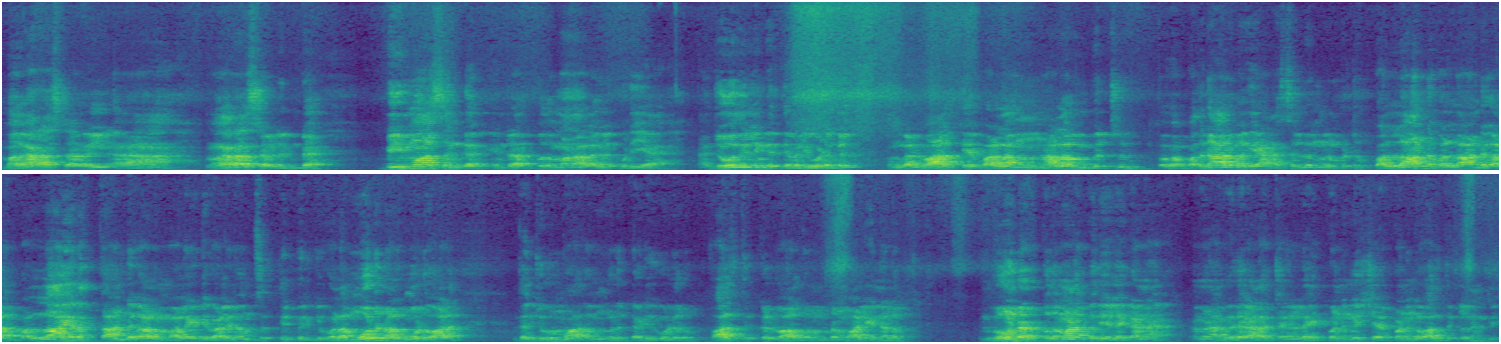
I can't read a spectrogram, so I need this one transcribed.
மகாராஷ்டிராவில் மகாராஷ்டிராவில் இருக்கின்ற பீமா சங்கர் என்ற அற்புதமான அழகக்கூடிய ஜோதிலிங்கத்தை வழிபடுங்கள் உங்கள் வாழ்க்கை வளம் நலம் பெற்று பதினாறு வகையான செல்வங்களும் பெற்று பல்லாண்டு பல்லாண்டு காலம் பல்லாயிரத்து ஆண்டு காலம் மலையடி வாழை வம்சத்தை பெருக்கி வளமோடு நலமோடு வாழ இந்த ஜூன் மாதம் உங்களுக்கு அடிகொள்ளும் வாழ்த்துக்கள் வாழ்வனுடன் வாழிய நலம் இது போன்ற அற்புதமான பதிவுகளுக்கான நம்ம அமிர்தகால சேனல் லைக் பண்ணுங்க ஷேர் பண்ணுங்க. வாழ்த்துக்கள் நன்றி.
